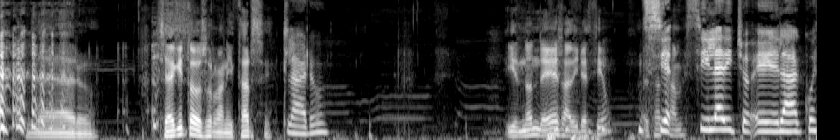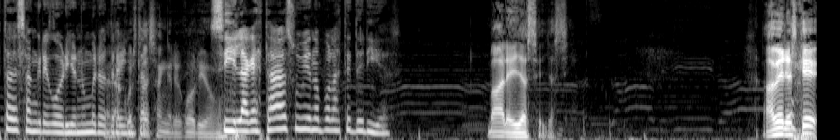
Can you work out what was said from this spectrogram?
Claro. Si hay que todos organizarse. Claro. ¿Y en dónde es la dirección? Sí, Exactamente. sí, le ha dicho, eh, la cuesta de San Gregorio, número En la 30. Cuesta de San Gregorio. Sí, la que estaba subiendo por las teterías. Vale, ya sé, ya sé. A ver, es que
